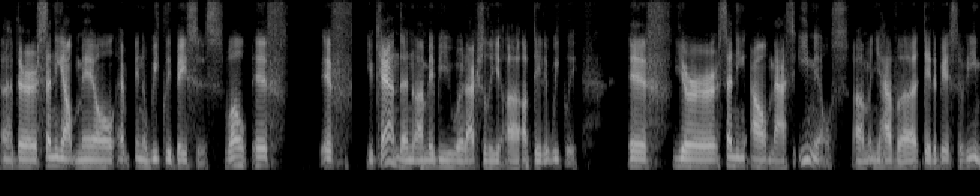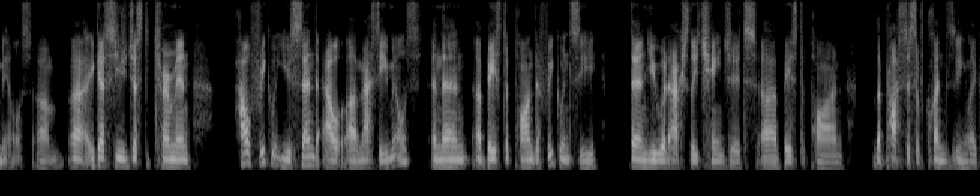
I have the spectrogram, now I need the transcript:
uh, they're sending out mail in a weekly basis. Well, if if you can, then uh, maybe you would actually uh, update it weekly. If you're sending out mass emails um, and you have a database of emails, um, uh, I guess you just determine how frequent you send out uh, mass emails, and then uh, based upon the frequency, then you would actually change it uh, based upon the process of cleansing, like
